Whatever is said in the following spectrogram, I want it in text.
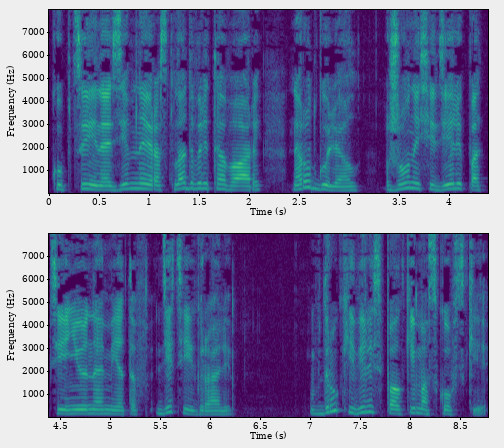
Купцы иноземные раскладывали товары, народ гулял, жены сидели под тенью наметов, дети играли. Вдруг явились полки московские.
